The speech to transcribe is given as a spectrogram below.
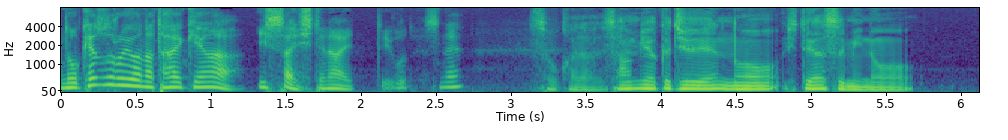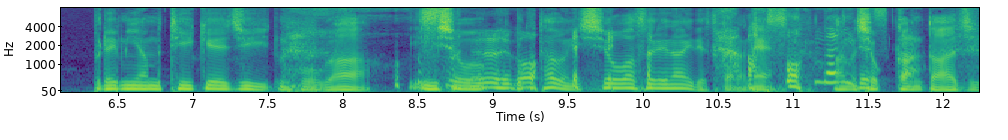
のけぞるような体験は一切してないっていうことですね。そうか310円の一休みのプレミアム TKG の方が 印象僕多分一生忘れないですからね。あの食感と味。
